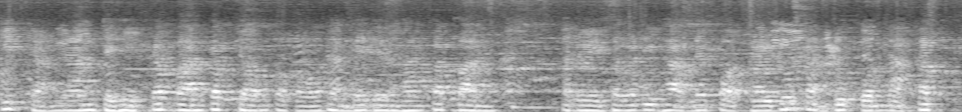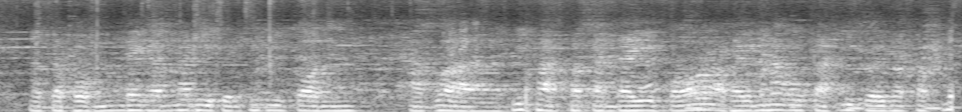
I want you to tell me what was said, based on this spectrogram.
กิจจากงานจะเหตุกับบ้านกับจองก็ขอท่านได้เดินทางกับบ้านโดยสวัสดิภาพและปลอดภัยทุกท่านทุกคนนะครับแต่ผมได้ทำหน้าที่เป็นพิธีกรหากว่าพิพาทประการใดขออภัยมาณโอกาสนี้เคยนะครับ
